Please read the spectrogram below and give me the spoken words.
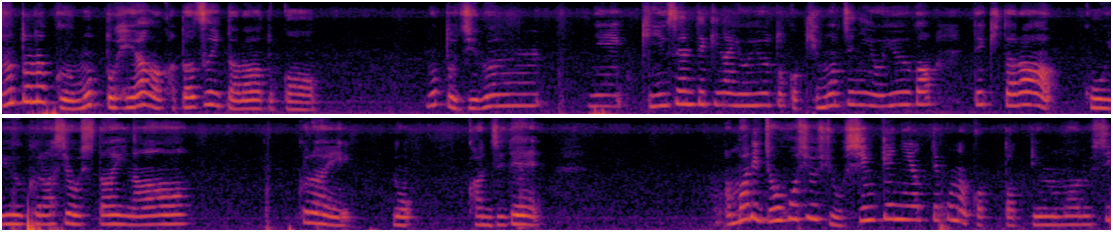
なんとなくもっと部屋が片付いたらとかもっと自分に金銭的な余裕とか気持ちに余裕ができたらこういう暮らしをしたいなくらいの感じであまり情報収集を真剣にやってこなかったっていうのもあるし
